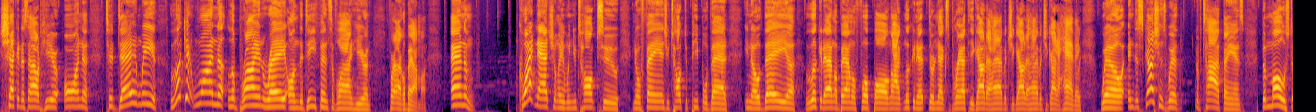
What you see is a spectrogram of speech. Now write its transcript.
checking us out here on today. And we look at one LaBryan Ray on the defensive line here for Alabama. And quite naturally when you talk to you know fans you talk to people that you know they uh, look at alabama football like looking at their next breath you gotta have it you gotta have it you gotta have it. Well in discussions with with Tide fans the most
